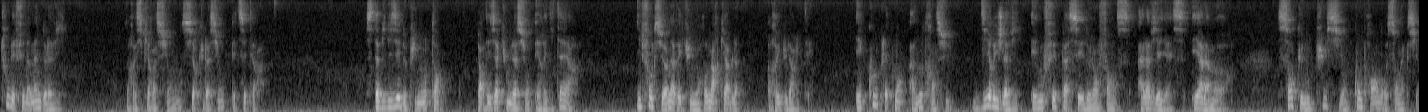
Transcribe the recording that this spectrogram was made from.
tous les phénomènes de la vie, respiration, circulation, etc. Stabilisé depuis longtemps par des accumulations héréditaires, il fonctionne avec une remarquable régularité et complètement à notre insu dirige la vie et nous fait passer de l'enfance à la vieillesse et à la mort sans que nous puissions comprendre son action.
